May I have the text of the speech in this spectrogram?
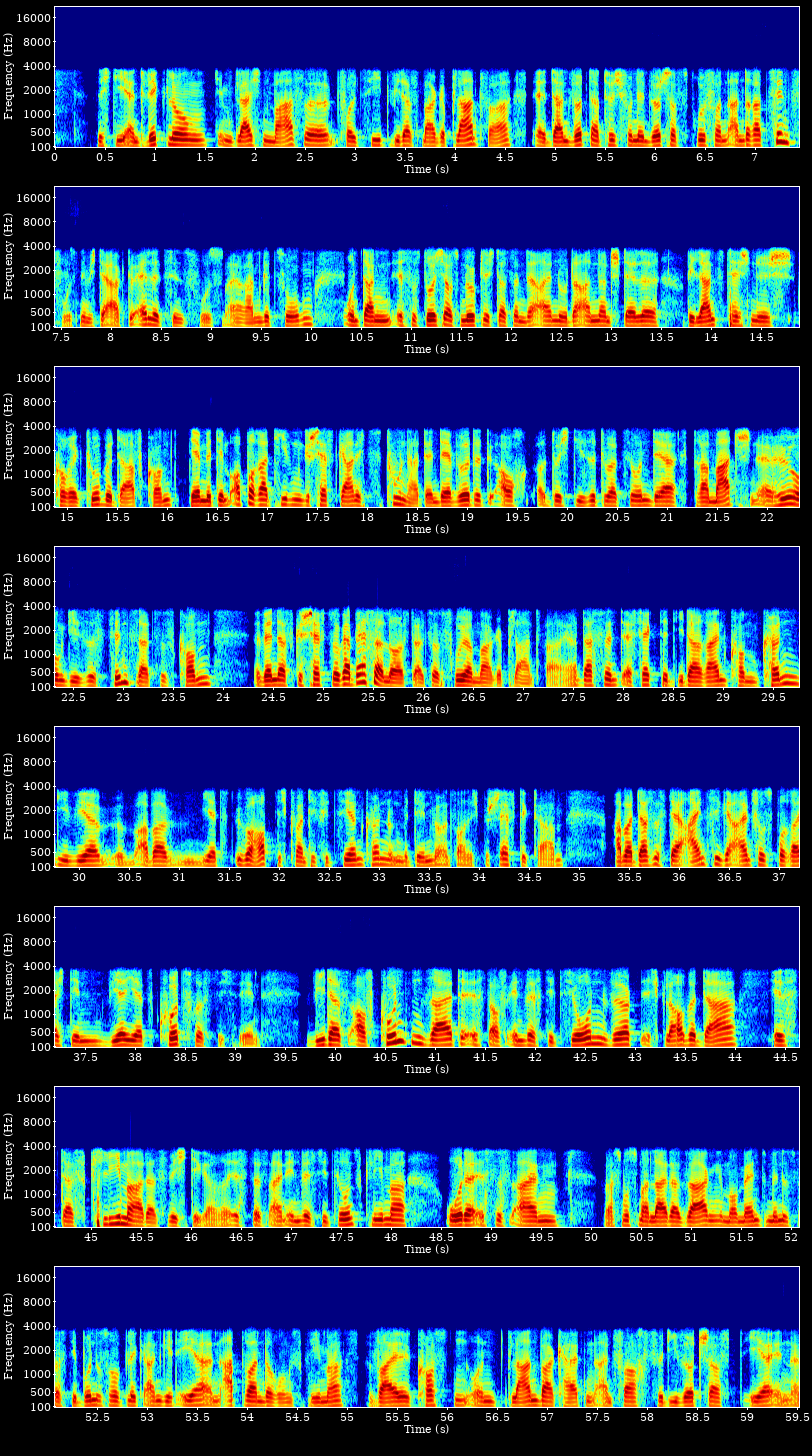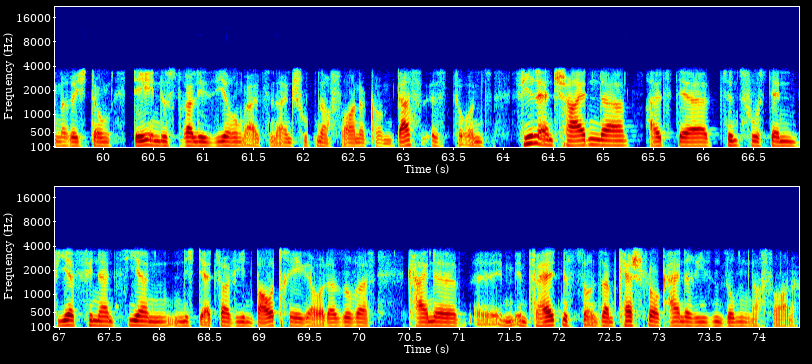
sich die Entwicklung im gleichen Maße vollzieht, wie das mal geplant war, äh, dann wird natürlich von den Wirtschaftsprüfern ein anderer Zinsfuß, nämlich der aktuelle Zinsfuß herangezogen. Und dann ist es durchaus möglich, dass an der einen oder anderen Stelle bilanztechnisch Korrekturbedarf kommt, der mit dem operativen Geschäft gar nichts zu tun hat. Denn der würde auch durch die Situation der dramatischen Erhöhung dieses Zinssatzes kommen, wenn das Geschäft sogar besser läuft, als das früher mal geplant war. Ja, das sind Effekte, die da reinkommen können, die wir äh, aber jetzt überhaupt nicht quantifizieren können und mit denen wir uns auch nicht beschäftigt haben. Aber das ist der einzige Einflussbereich, den wir jetzt kurzfristig sehen. Wie das auf Kundenseite ist, auf Investitionen wirkt, ich glaube, da ist das Klima das Wichtigere. Ist es ein Investitionsklima oder ist es ein was muss man leider sagen, im Moment, zumindest was die Bundesrepublik angeht, eher ein Abwanderungsklima, weil Kosten und Planbarkeiten einfach für die Wirtschaft eher in eine Richtung Deindustrialisierung als in einen Schub nach vorne kommen. Das ist für uns viel entscheidender als der Zinsfuß, denn wir finanzieren nicht etwa wie ein Bauträger oder sowas keine äh, im, im Verhältnis zu unserem Cashflow keine Riesensummen nach vorne.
